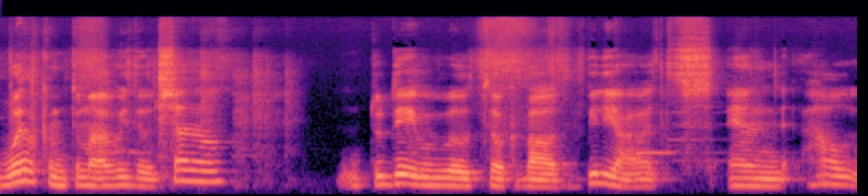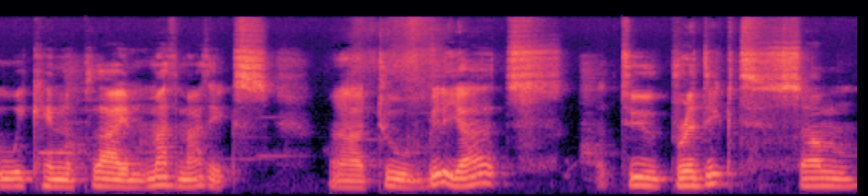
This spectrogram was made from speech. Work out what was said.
Welcome to my video channel. Today we will talk about billiards and how we can apply mathematics uh, to billiards to predict some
